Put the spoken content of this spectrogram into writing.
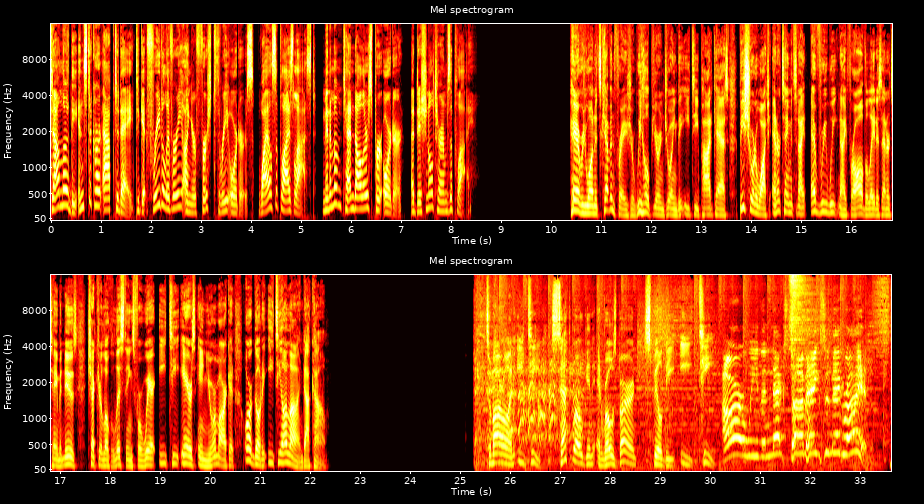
Download the Instacart app today to get free delivery on your first three orders while supplies last. Minimum $10 per order. Additional terms apply. Hey everyone, it's Kevin Frazier. We hope you're enjoying the ET podcast. Be sure to watch Entertainment Tonight every weeknight for all the latest entertainment news. Check your local listings for where ET airs in your market or go to etonline.com. Tomorrow on ET, Seth Rogen and Rose Byrne spill the ET. Are we the next Tom Hanks and Meg Ryan?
